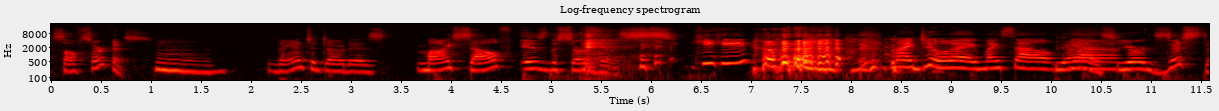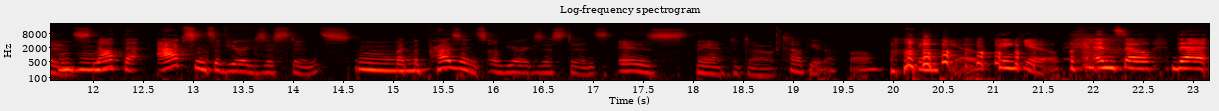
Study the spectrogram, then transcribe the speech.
self service. Hmm. The antidote is myself is the service. My joy, myself. yes, Yeah. your existence, Mm-hmm. not the absence of your existence, Mm. but the presence of your existence is the antidote. How beautiful. Thank you. Thank you. And so that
